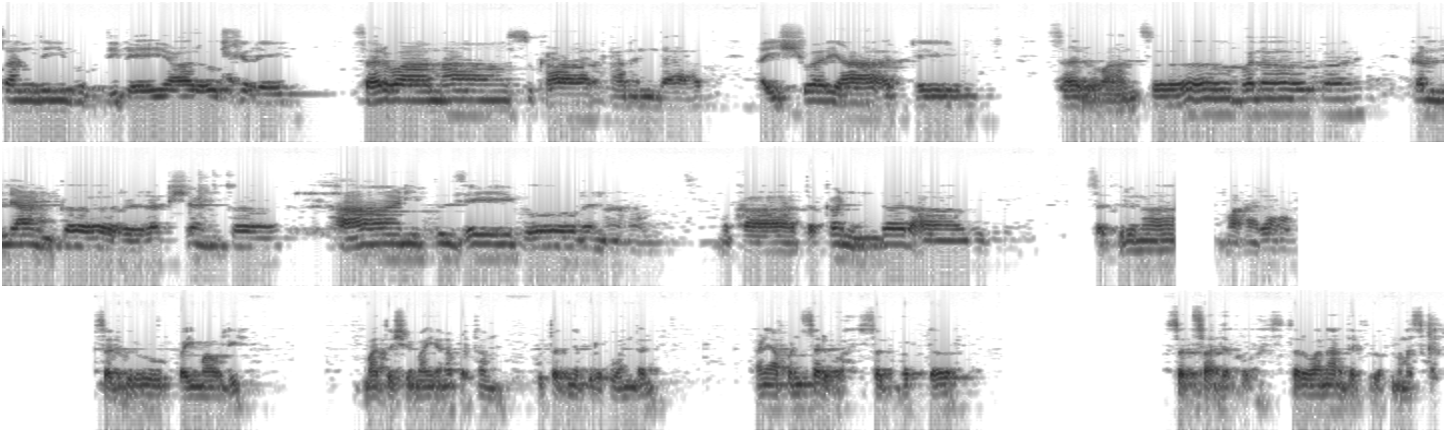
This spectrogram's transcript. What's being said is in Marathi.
चांगली बुद्धी दे आरोग्य दे सर्वांना सुखात आनंदात ऐश्वर्यात ठेव सर्वांच भल कर कल्याण कर रक्षण कर आणि तुझे गोहनाम मुखात खंड राहू सद्गुरुनाथ महाराज। सद्गुरु पैमावली मातोश्रीमाई यांना प्रथम कृतज्ञपूर्वक वंदन. आणि आपण सर्व सद्भक्त सत्साधक सर्वांना आदरपूर्वक नमस्कार.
